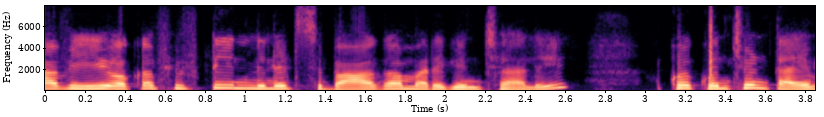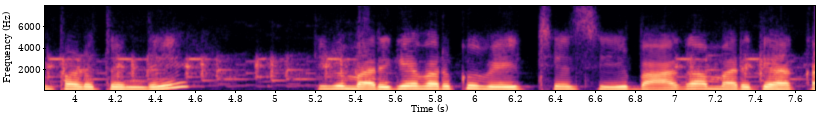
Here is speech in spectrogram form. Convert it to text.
అవి ఒక ఫిఫ్టీన్ మినిట్స్ బాగా మరిగించాలి. ఒక కొంచెం టైం పడుతుంది. ఇవి మరిగే వరకు వెయిట్ చేసి బాగా మరిగాక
